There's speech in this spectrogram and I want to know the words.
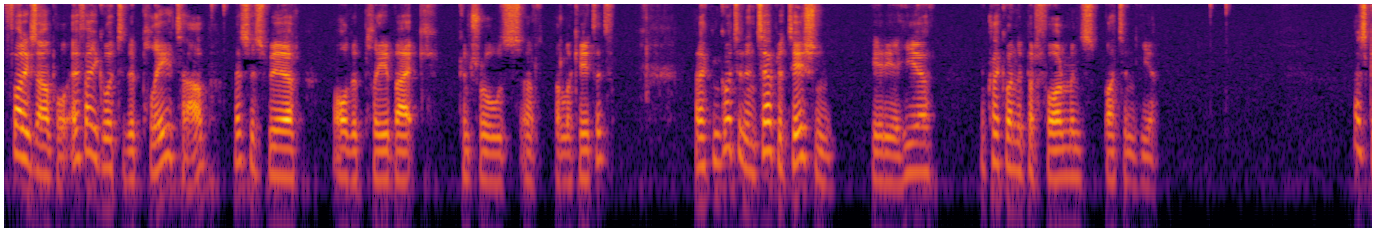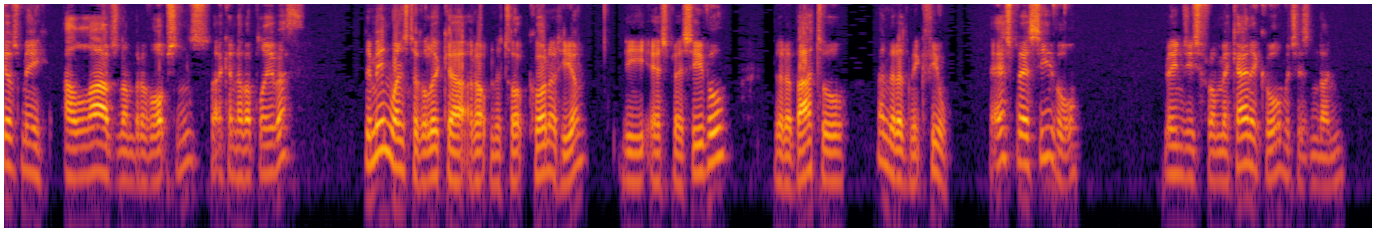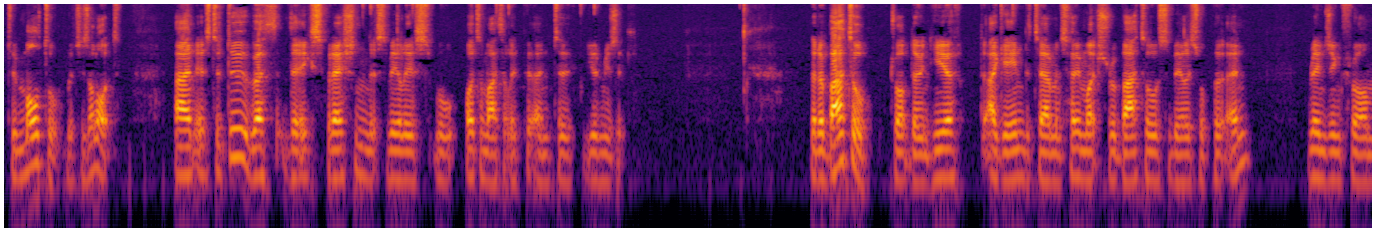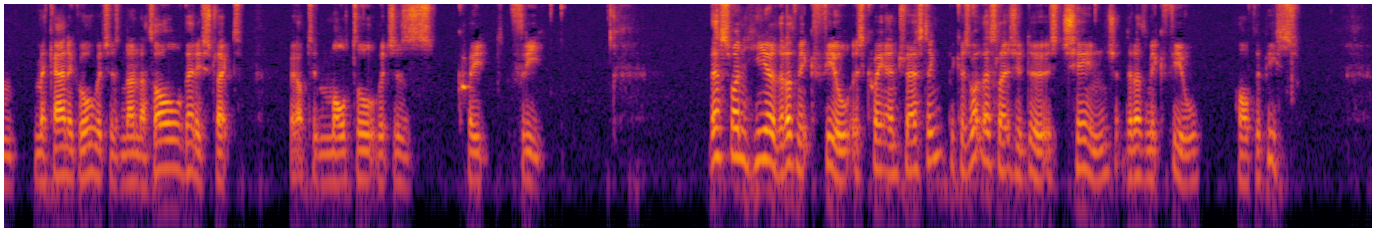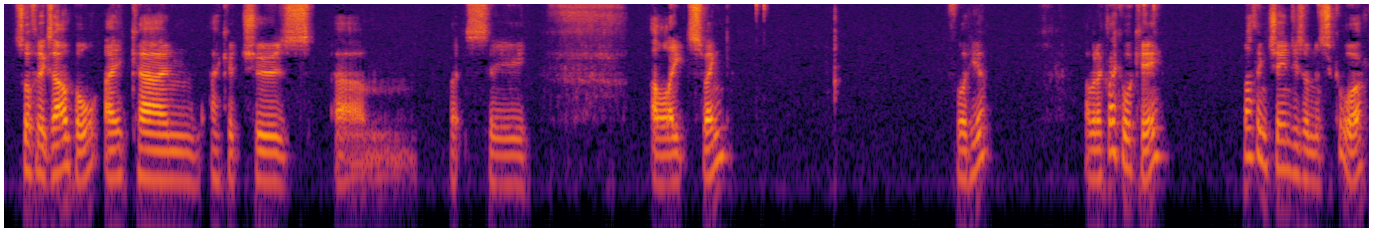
For example, if I go to the Play tab, this is where all the playback controls are, are located. And I can go to the Interpretation area here and click on the Performance button here. This gives me a large number of options that I can have a play with. The main ones to have a look at are up in the top corner here, the Espressivo, the Rubato and the Rhythmic Feel. The Espressivo ranges from mechanical, which is none, to molto, which is a lot. And it's to do with the expression that Sibelius will automatically put into your music. The rubato drop down here, again, determines how much rubato Sibelius will put in, ranging from mechanical, which is none at all, very strict, right up to molto, which is quite free. This one here, the rhythmic feel, is quite interesting because what this lets you do is change the rhythmic feel of the piece. So for example, I can I could choose um, let's say a light swing for here. I'm going to click OK. Nothing changes on the score,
